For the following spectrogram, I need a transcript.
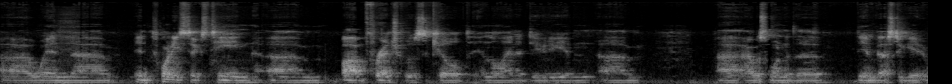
uh, when uh, in 2016, um, Bob French was killed in the line of duty, and um, uh, I was one of the the investigator.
